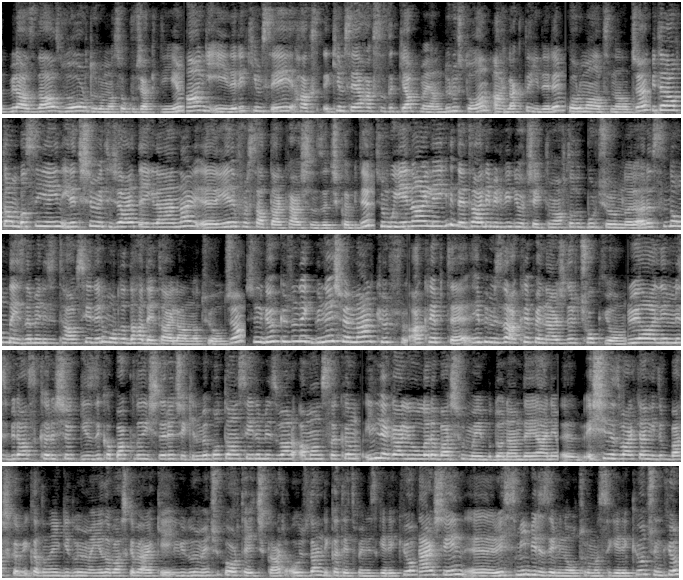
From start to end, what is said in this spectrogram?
biraz daha zor duruma sokacak diyeyim. Hangi iyileri kimseye haks- kimseye haksızlık yapmayan, dürüst olan ahlaklı iyileri koruma altına alacak. Bir taraftan basın yayın, iletişim ve ticaretle ilgilenenler e, yeni fırsatlar karşınıza çıkabilir. Şimdi bu yeni ay ile ilgili detaylı bir video çektim haftalık burç yorumları arasında. Onu da izlemenizi tavsiye ederim. Orada daha detaylı anlatıyor olacağım. Şimdi gökyüzünde Güneş ve Merkür Akrep'te. Hepimizde akrep enerjileri çok yoğun. Rüya alemimiz biraz karışık. Gizli kapaklı işlere çekilme potansiyelimiz var. Aman sakın illegal yollara başvurmayın bu dönemde. Yani e, eşiniz varken gidip başka bir kadına ilgi duymayın ya da başka bir erkeğe ilgi duymayın. Çünkü ortaya çıkar. O yüzden dikkat etmeniz gerekiyor. Her şeyin e, resmi bir zemine oturması gerekiyor. Çünkü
